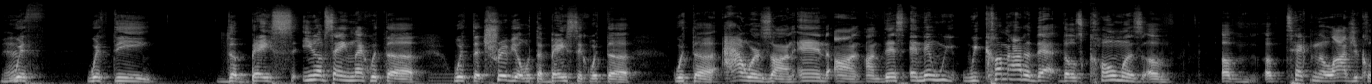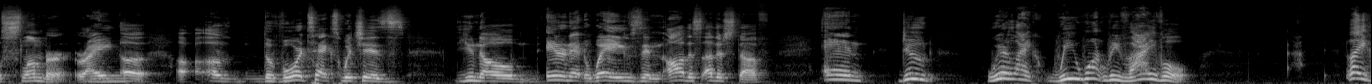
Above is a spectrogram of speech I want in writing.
Yeah. with with the the base you know what i'm saying? Like with the with the trivial with the basic with the with the hours on end on on this. And then we we come out of that those comas of of of technological slumber right? Uh, uh, of the vortex which is you know internet waves and all this other stuff. And dude we're like we want revival like,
